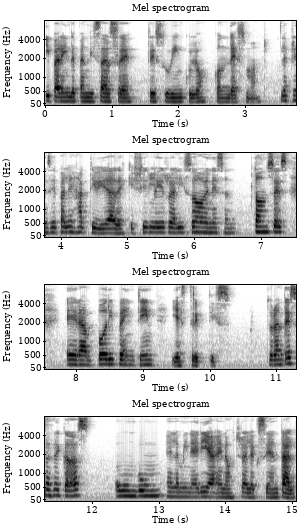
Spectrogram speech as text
y para independizarse de su vínculo con Desmond. Las principales actividades que Shirley realizó en ese entonces eran body painting y striptease. Durante esas décadas hubo un boom en la minería en Australia Occidental,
